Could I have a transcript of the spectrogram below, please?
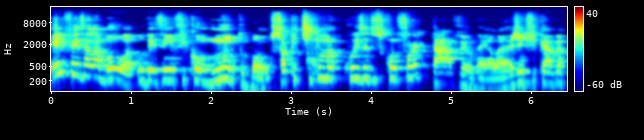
Ele fez a Lamoa, o desenho ficou muito bom, só que tinha uma coisa desconfortável nela. A gente ficava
